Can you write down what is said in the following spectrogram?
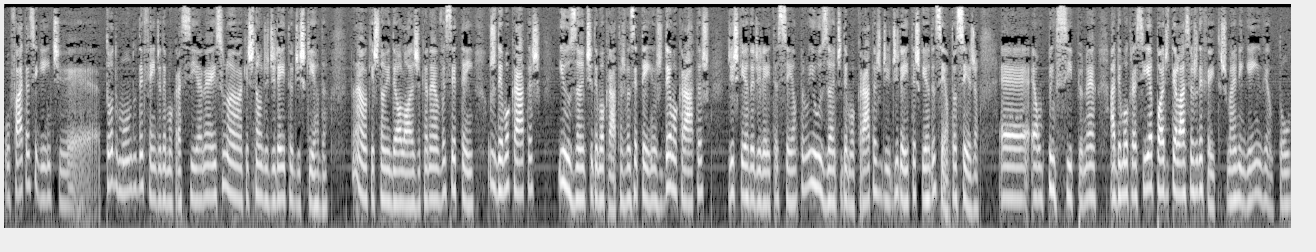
o fato é o seguinte: é, todo mundo defende a democracia, né? Isso não é uma questão de direita ou de esquerda. Não é uma questão ideológica, né? Você tem os democratas e os antidemocratas. Você tem os democratas de esquerda, direita, centro e os antidemocratas de direita, esquerda, centro. Ou seja, é, é, um princípio, né? A democracia pode ter lá seus defeitos, mas ninguém inventou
